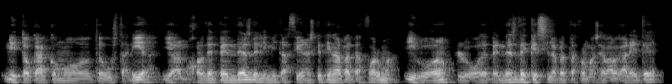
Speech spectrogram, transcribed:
ni tocar como te gustaría. Y a lo mejor dependes de limitaciones que tiene la plataforma. Y luego, luego dependes de que si la plataforma se va al garete,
